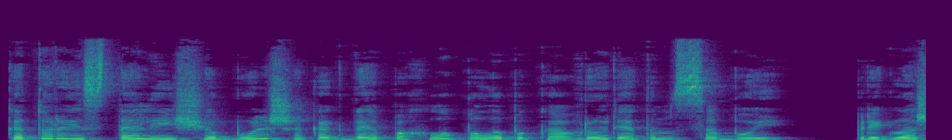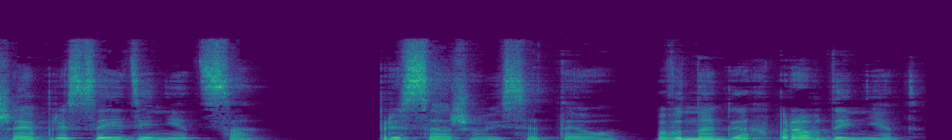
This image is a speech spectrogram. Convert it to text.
которые стали еще больше, когда я похлопала по ковру рядом с собой, приглашая присоединиться. «Присаживайся, Тео. В ногах правды нет».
